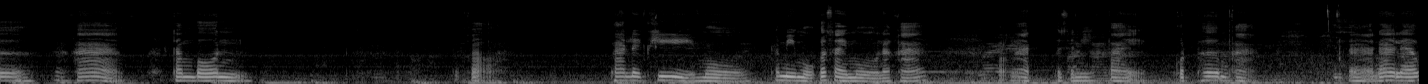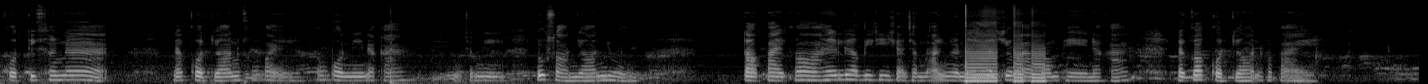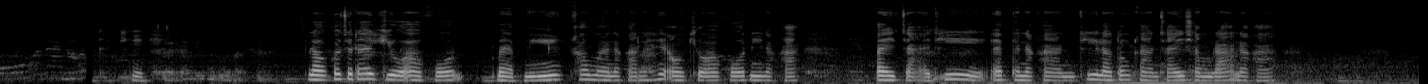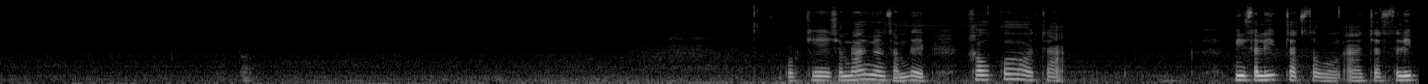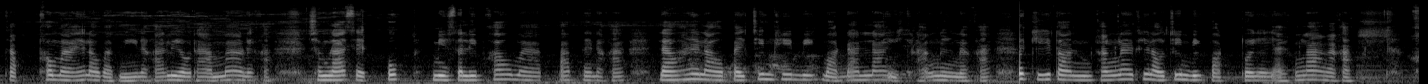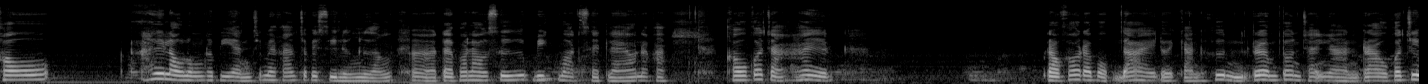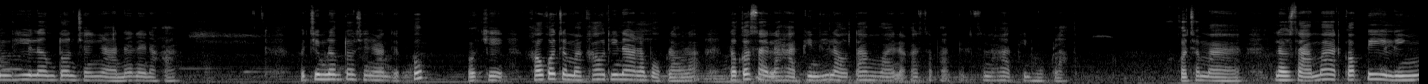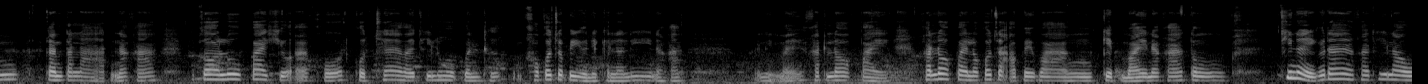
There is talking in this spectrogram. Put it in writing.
นะคะตำบล ก็บ้านเลขที่หมูถ้ามีหมูก็ใส่หมูนะคะกรอรหัสไปรษณีย์ไปกดเพิ่มค่ะอ่าได้แล้วกดติ๊กข้างหน้า แล้วกดย้อนเข้าไปข้างบนนี้นะคะจะมีลูกศรย้อนอยู่ ต่อไปก็ให้เลือกวิธีการชำระเงินให้เลือก QR พร้อมเพย์นะคะ แล้วก็กดย้อนเข้าไปโอ เราก็จะได้ QR code แบบนี้เข้ามานะคะ แล้วให้เอา QR code นี้นะคะ ไปจ่ายที่แอปธนาคารที่เราต้องการใช้ชำระนะคะ โอเคชำระเงินสำเร็จเขาก็จะ มีสลิปจัดส่งอ่าจัดสลิปกลับเข้ามาให้เราแบบนี้นะคะ เรียวไทม์มากเลยค่ะชำระเสร็จปุ๊บ มีสลิปเข้ามาปั๊บเลยนะคะ แล้วให้เราไปจิ้มที่บิ๊กบอร์ดด้านล่างอีกครั้งหนึ่งนะคะ เมื่อกี้ตอนครั้งแรกที่เราจิ้มบิ๊กบอร์ดตัวใหญ่ ๆ ข้างล่างอะค่ะเขาให้เราลงทะเบียนใช่ไหมคะ จะเป็นสีเหลืองๆอ่าแต่พอเราซื้อบิ๊กบอร์ดเสร็จแล้วนะคะ เขาก็จะให้ เราเข้าระบบได้โดยการขึ้นเริ่มต้นใช้งาน เราก็จิ้มที่เริ่มต้นใช้งานได้เลยนะคะพอจิ้มเริ่มต้นใช้งานเสร็จปุ๊บโอเคเขาก็จะมาเข้าที่หน้าระบบเราละแล้วก็ใส่รหัสพินที่เราตั้งไว้นะคะสปัดรหัสพินหกหลัก ก็จะมา เราสามารถ Copy ลิงก์การตลาดนะคะ แล้วก็รูปป้าย QR code กดแช่ไว้ที่รูปบันทึกเขาก็จะไปอยู่ในแกลเลอรี่นะคะ อันนี้ไหมคัดลอกไป คัดลอกไปเราก็จะเอาไปวางเก็บไว้นะคะ ตรงที่ไหนก็ได้นะคะที่เรา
